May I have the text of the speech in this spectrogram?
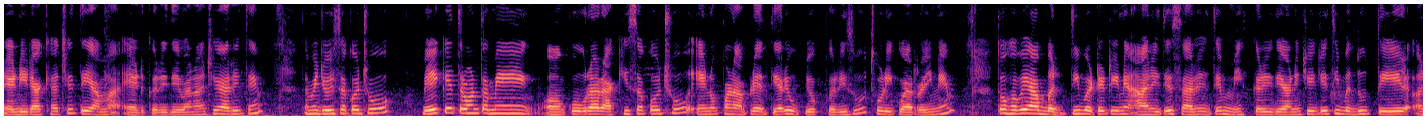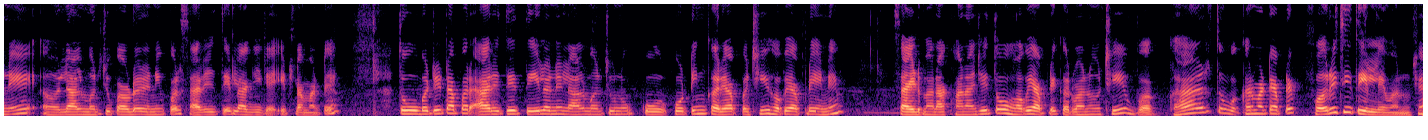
રેડી રાખ્યા છે તે આમાં એડ કરી દેવાના છે આ રીતે. તમે જોઈ શકો છો, બે કે ત્રણ તમે કોરા રાખી શકો છો, એનો પણ આપણે અત્યારે ઉપયોગ કરીશું થોડીક વાર રહીને. તો હવે આ બધી બટેટીને આ રીતે સારી રીતે મિક્સ કરી દેવાની છે, જેથી બધું તેલ અને લાલ મરચું પાવડર એની પર સારી રીતે લાગી જાય એટલા માટે. તો બટેટા પર આ રીતે તેલ અને લાલ મરચુંનું કોટિંગ કર્યા પછી હવે આપણે એને સાઈડમાં રાખવાના છે. તો હવે આપણે કરવાનું છે વઘાર. તો વઘાર માટે આપણે ફરીથી તેલ લેવાનું છે.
